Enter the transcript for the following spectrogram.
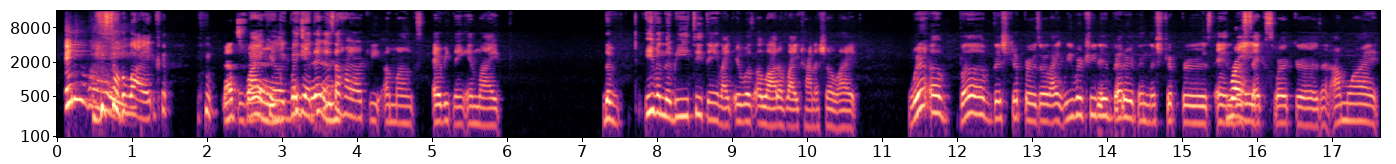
Anyway. so like That's why fair. care like but That's yeah, there is a hierarchy amongst everything and like the even the BET thing, like it was a lot of like trying to show like we're above the strippers or like we were treated better than the strippers and Right. the sex workers and I'm like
